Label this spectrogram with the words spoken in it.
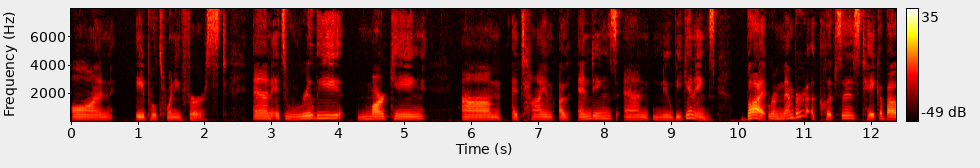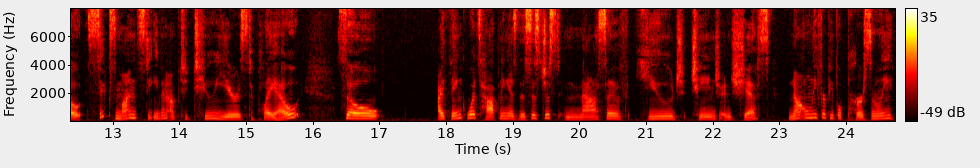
on April 21st. And it's really marking um, a time of endings and new beginnings. But remember, eclipses take about six months to even up to two years to play out. So I think what's happening is this is just massive, huge change and shifts, not only for people personally,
